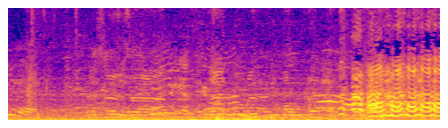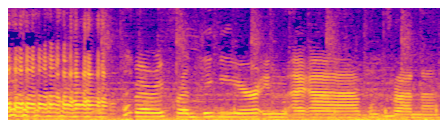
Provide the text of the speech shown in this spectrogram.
Very friendly here in uh, uh,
